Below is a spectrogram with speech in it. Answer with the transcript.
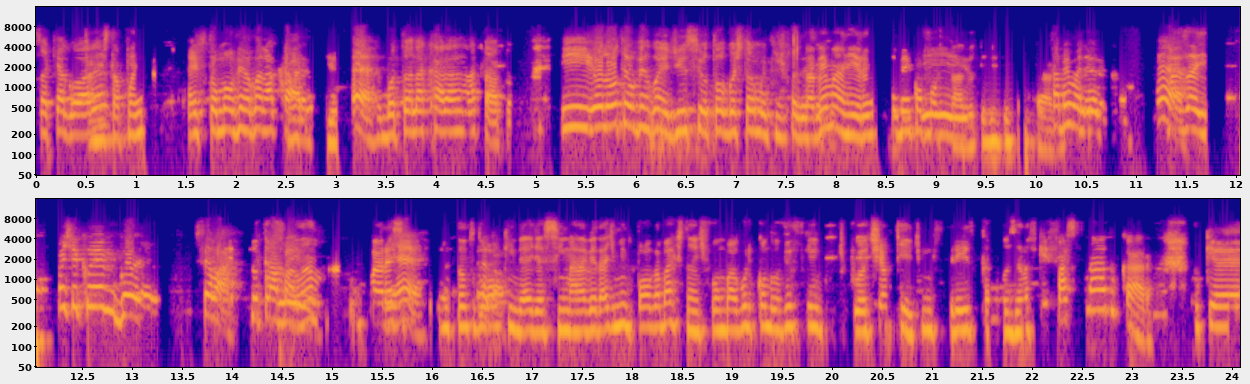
Só que agora. A gente, tá a gente tomou vergonha na cara. É, botando a cara na tapa. E eu não tenho vergonha disso e eu tô gostando muito de fazer tá isso. Tá bem maneiro, eu tô bem confortável. E... Tô bem confortável. Tá bem maneiro. É. Mas aí. Achei que eu ia sei lá. Eu tô falando, parece é. um tanto do é. Walking Dead assim, mas na verdade me empolga bastante. Foi um bagulho que quando eu vi, eu fiquei, tipo, eu tinha o quê? Tinha uns 13, 14 anos, eu fiquei fascinado, cara. Porque é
